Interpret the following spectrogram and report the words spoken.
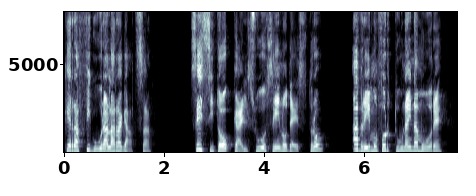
che raffigura la ragazza. Se si tocca il suo seno destro, avremo fortuna in amore,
